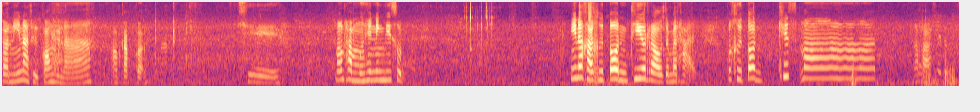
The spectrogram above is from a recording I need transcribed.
ตอนนี้น่ะถือกล้องอยู่นะ เอากลับก่อน โอเค ต้องทำมือให้นิ่งที่สุด นี่นะคะคือต้นที่เราจะมาถ่าย ก็คือต้นคริสต์มาสนะคะ ไม่ใช่ต้นส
